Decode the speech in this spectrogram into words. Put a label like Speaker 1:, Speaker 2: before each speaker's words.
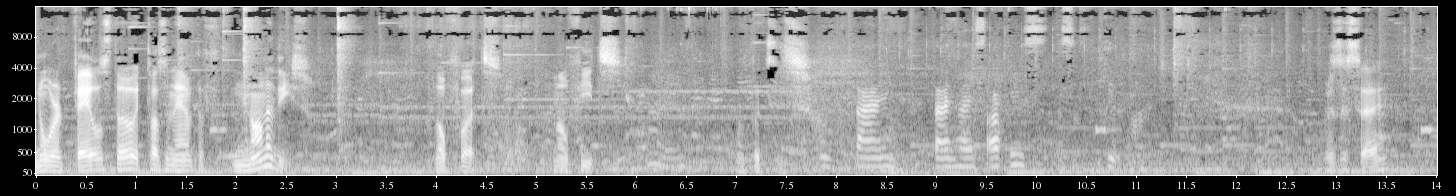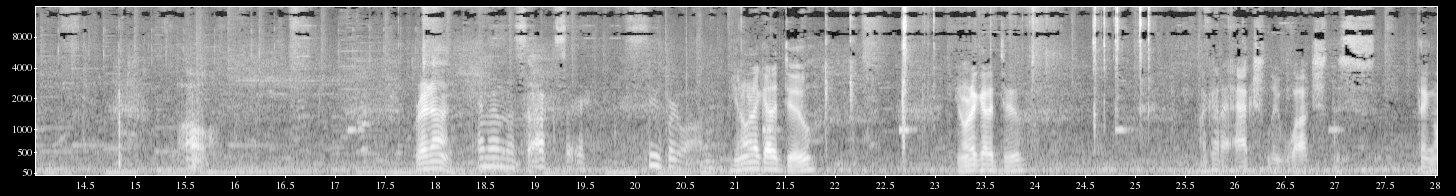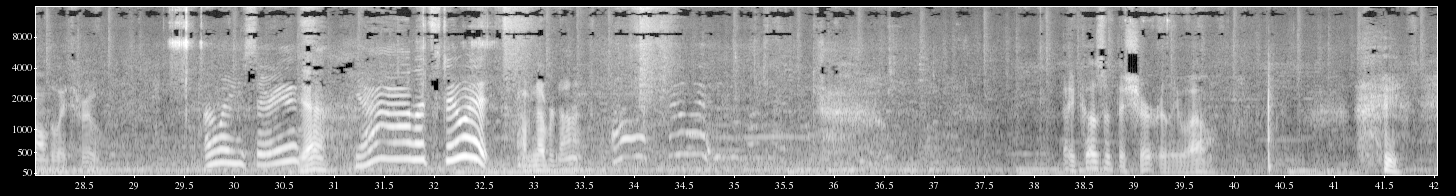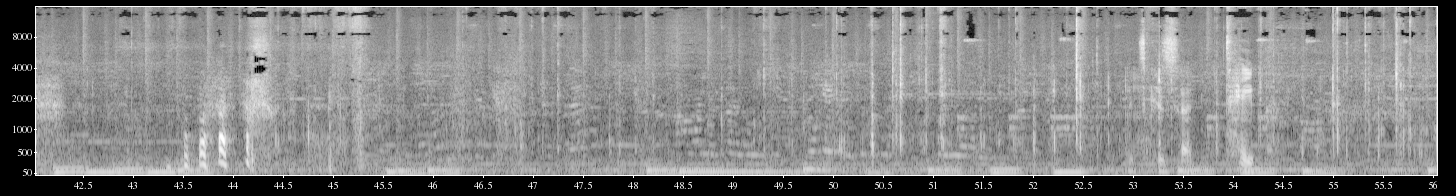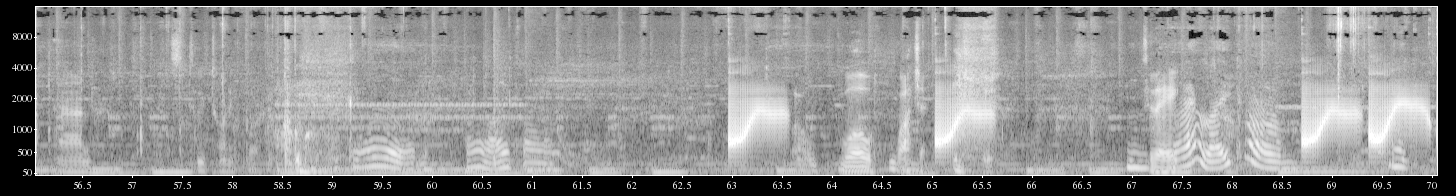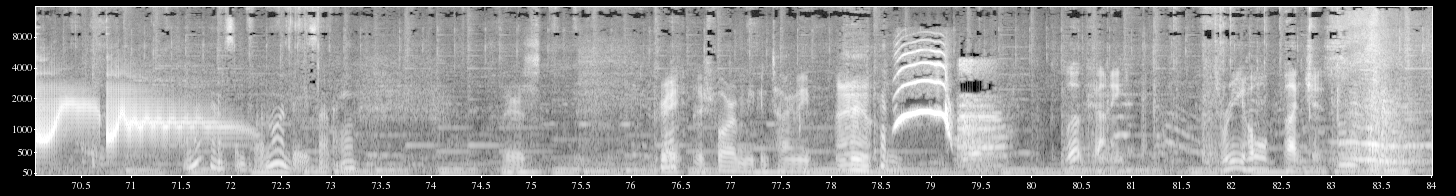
Speaker 1: You know where it fails though? It doesn't have the f- none of these. No foots, no feets, hmm. no footsies.
Speaker 2: Thigh, thigh high sockies. This is cute.
Speaker 1: What does it say? Oh, right on.
Speaker 2: And then the socks are super long.
Speaker 1: You know what I gotta do? You know what I gotta do? I gotta actually watch this thing all the way through.
Speaker 2: Oh, are you serious?
Speaker 1: Yeah,
Speaker 2: Yeah, let's do it.
Speaker 1: I've never done it.
Speaker 2: Oh, let's do it.
Speaker 1: It goes with the shirt really well.
Speaker 2: some fun with these, honey.
Speaker 1: There's great. There's four of them. You can tie me. Look, honey. Three hole punches.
